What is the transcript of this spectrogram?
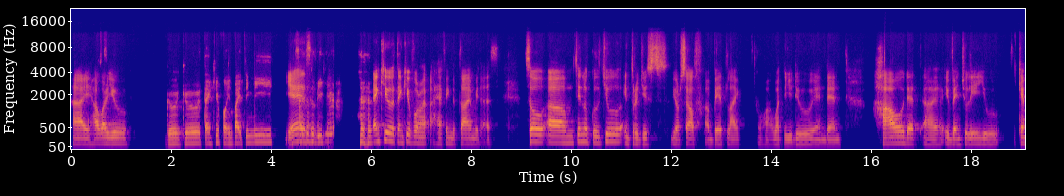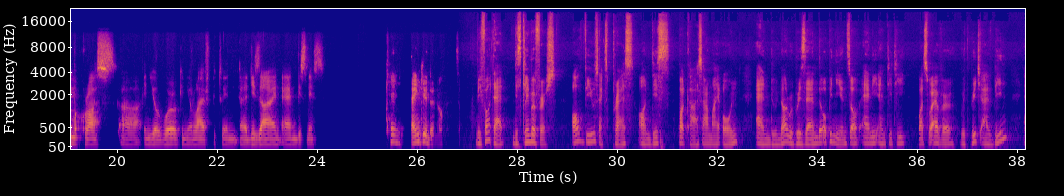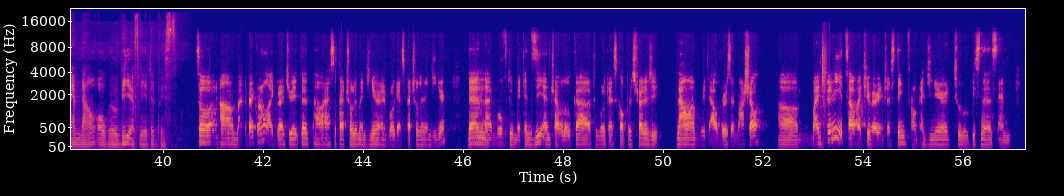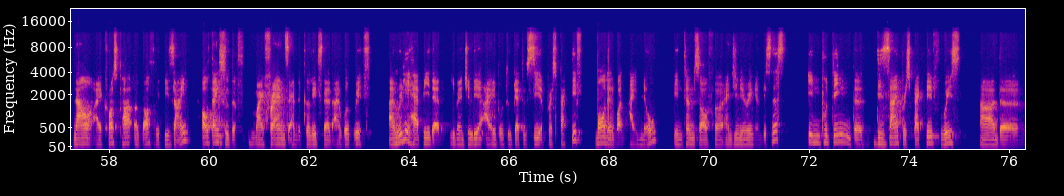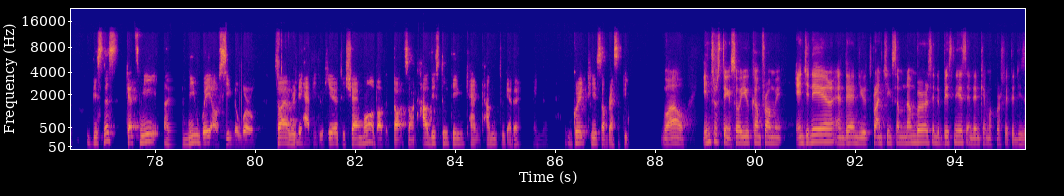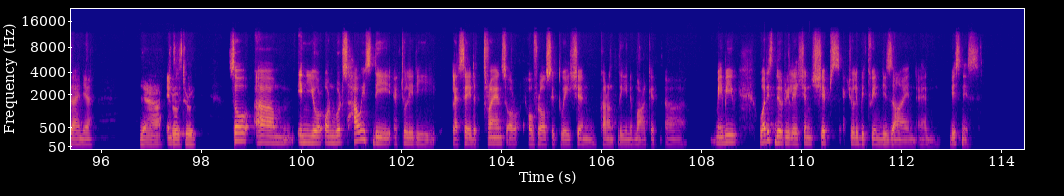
Hi, how are you? Good, good. Thank you for inviting me. Yes. Excited to be here. thank you, thank you for having the time with us. So, um, Chinlung, could you introduce yourself a bit, like what do you do, and then how that uh, eventually you came across uh, in your work in your life between uh, design and business? Okay thank you dono before that disclaimer first. All views expressed on this podcast are my own and do not represent the opinions of any entity whatsoever with which i've been am now or will be affiliated with. So um, my background i graduated uh, as a petroleum engineer and work as petroleum engineer then I moved to McKinsey and Traveloka to work as corporate strategy. Now I'm with Alvarez and Marsal. Um, my journey itself actually very interesting from engineer to business, and now I cross path a lot with design. All thanks to the, my friends and the colleagues that I work with. I'm really happy that eventually I'm able to get to see a perspective more than what I know in terms of uh, engineering and business, inputting the design perspective with uh, the business gets me a new way of seeing the world. So I'm really happy to hear to share more about the thoughts on how these two things can come together in a great piece of recipe. Wow, interesting. So you come from engineer and then you crunching some numbers in the business and then came across with the design, yeah. Yeah, true, true. So um, in your own words, how is the actually the let's say the trends or overall situation currently in the market uh, maybe what is the relationships actually between design and business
